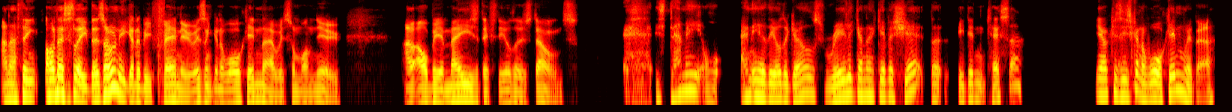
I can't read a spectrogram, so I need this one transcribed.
and I think honestly, there's only going to be Finn who isn't going to walk in there with someone new. I'll be amazed if the others don't. Is Demi or any of the other girls really going to give a shit that he didn't kiss her? You know, because he's going to walk in with her.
